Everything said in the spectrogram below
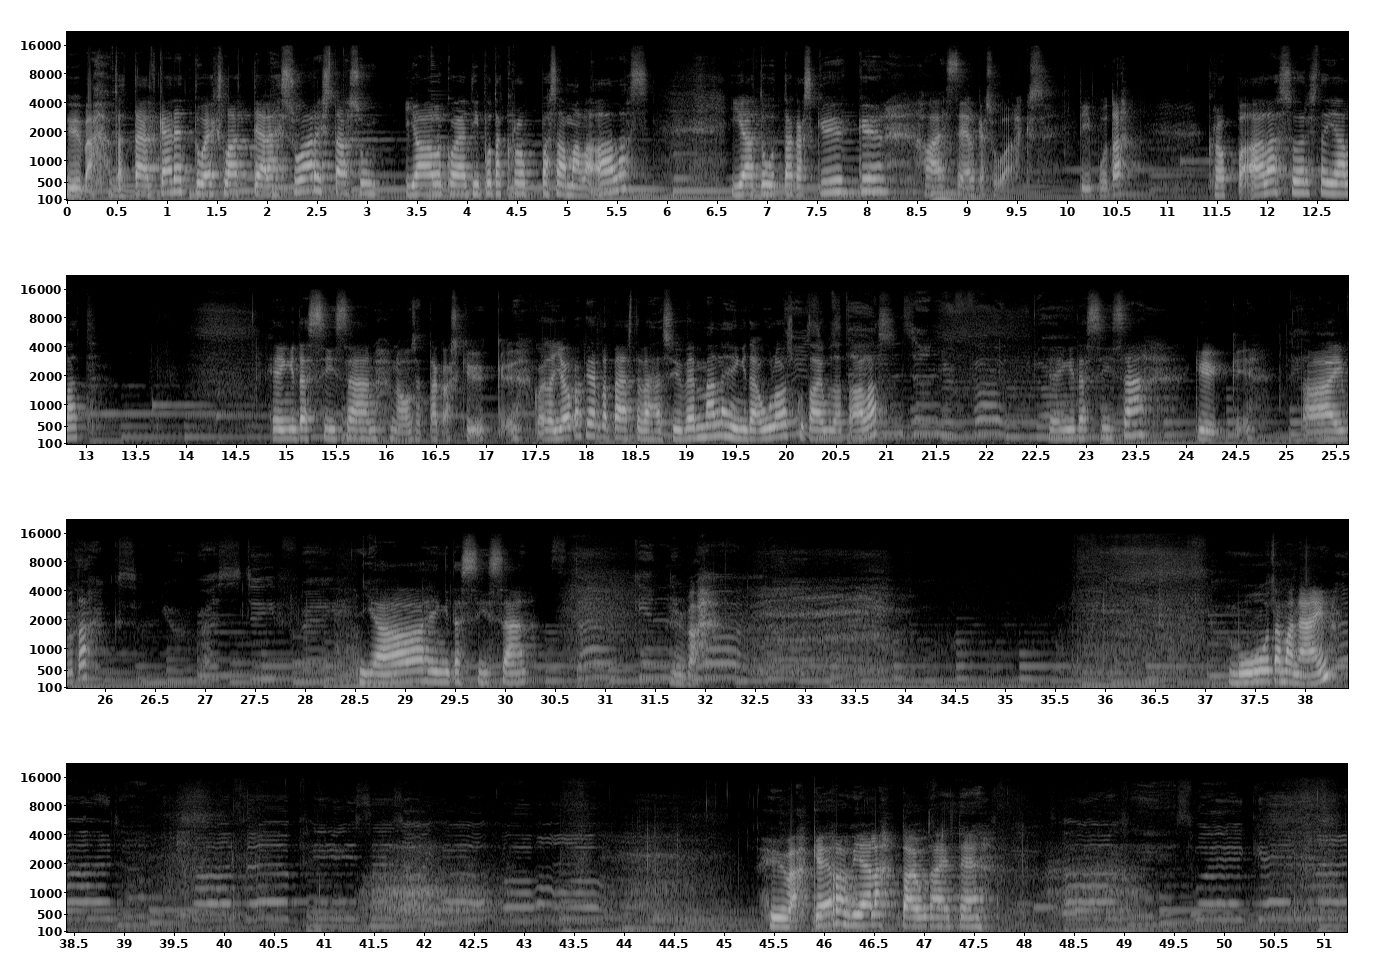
Hyvä. Ota täältä kädet tueksi lattia, lähde suoristaa sun jalkoja, tiputa kroppa samalla alas. Ja tuu takas kyykkyyn, hae selkä suoraksi. Tiputa Kroppa alas, suorista jalat. Hengitä sisään, nouse takas kyykkyyn. Koita joka kerta päästä vähän syvemmälle. Hengitä ulos, kun taivutat alas. Hengitä sisään, kyykkyyn. Taivuta. Ja hengitä sisään. Hyvä. Muutama näin. Hyvä. Kerran vielä. Taivuta eteen.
